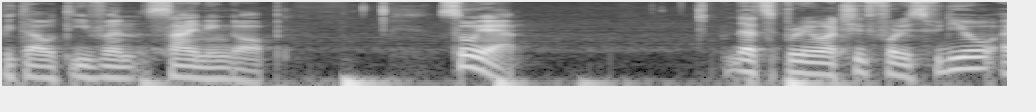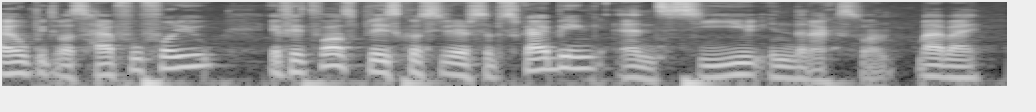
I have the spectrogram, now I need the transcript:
without even signing up. So yeah, that's pretty much it for this video. I hope it was helpful for you. If it was, please consider subscribing and see you in the next one. Bye bye.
